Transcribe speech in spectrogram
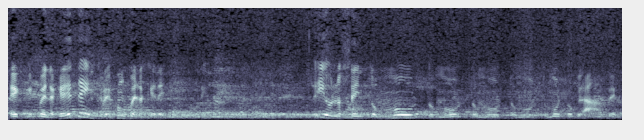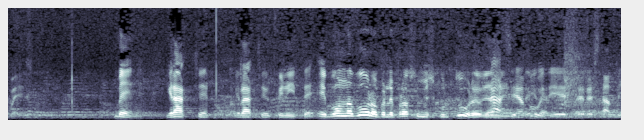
e quella che è dentro e con quella che è fuori. Io lo sento molto, molto, molto, molto, molto grave questo. Bene. Grazie, grazie infinite e buon lavoro per le prossime sculture ovviamente. Grazie a voi di essere stati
